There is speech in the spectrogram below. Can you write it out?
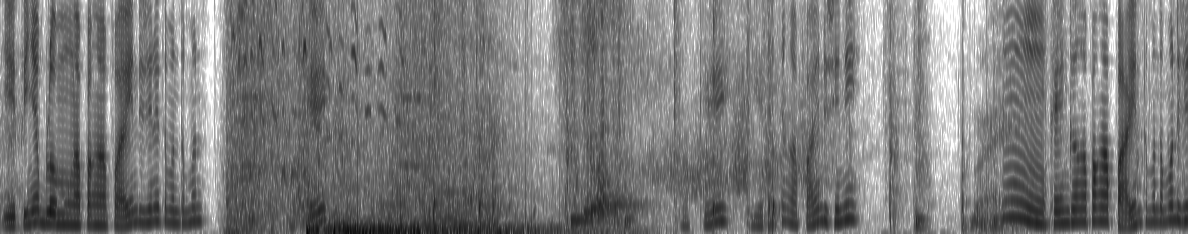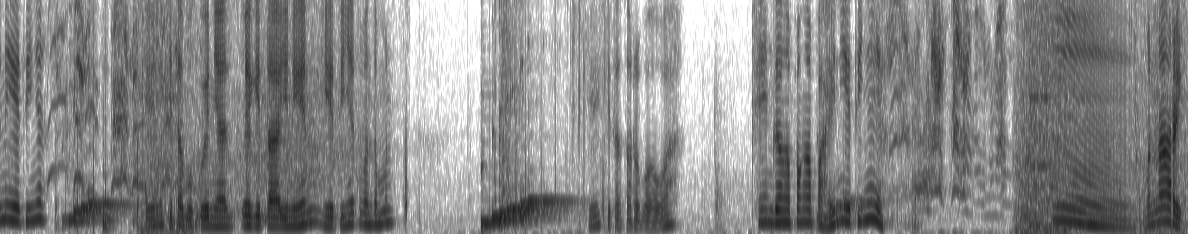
Yetinya belum ngapa-ngapain di sini, teman-teman. Oke. Oke, Yetinya ngapain di sini? Hmm, kayak nggak ngapa-ngapain, teman-teman di sini Yetinya. Oke, ini kita bukuin ya, ya kita iniin Yetinya, teman-teman. Oke, kita taruh bawah. Kayak nggak ngapa-ngapain Yetinya ya? Hmm, menarik.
